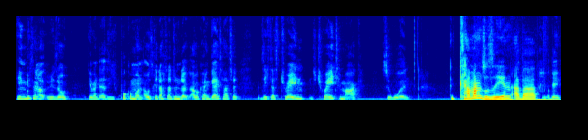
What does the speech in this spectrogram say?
Klingt ein bisschen aus wie so jemand, der sich Pokémon ausgedacht hat und da aber kein Geld hatte, sich das Train Trademark zu holen. Kann man so sehen, aber Okay,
